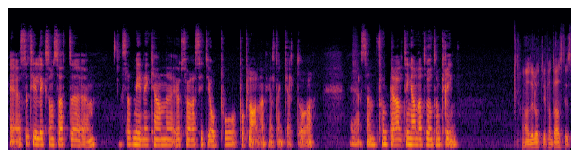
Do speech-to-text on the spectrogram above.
eh, ser till liksom så att, eh, så att Minnie kan utföra sitt jobb på, på planen helt enkelt. Och, sen funkar allting annat runt omkring. Ja, det låter ju fantastiskt.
